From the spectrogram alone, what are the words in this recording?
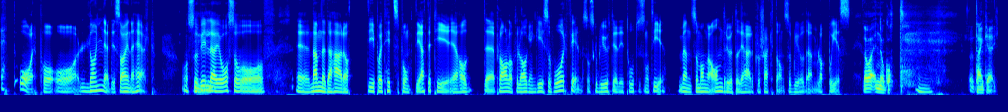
ett år på å lande designet helt. Og så vil jeg jo også eh, nevne det her at de på et tidspunkt i ettertid hadde planlagt å lage en Gears of War-film som skulle bli utgitt i 2010. Men som mange andre ut av de her prosjektene, så blir jo dem lagt på is. Det var ennå godt, det tenker jeg.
